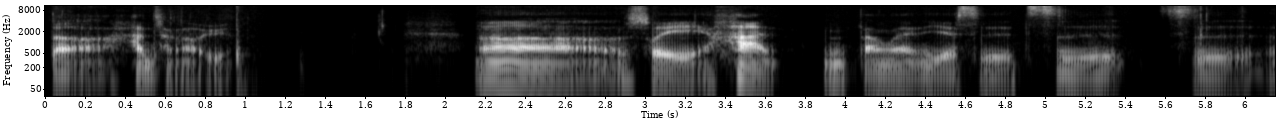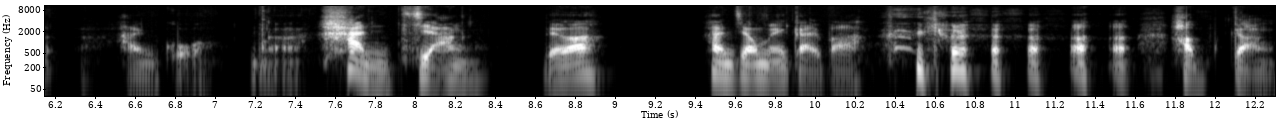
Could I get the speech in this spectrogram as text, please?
的汉城奥运啊，所以汉当然也是指指韩国啊，汉江，对吧？汉江没改吧？汉江，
